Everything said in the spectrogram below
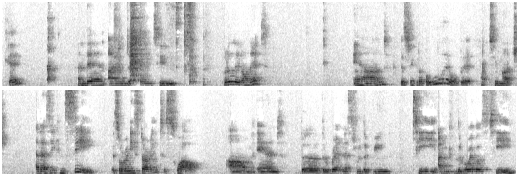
Okay. And then I'm just going to put a lid on it and just shake it up a little bit, not too much. And as you can see, it's already starting to swell. Um, and the, the redness from the green tea, I mean from the rooibos tea,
